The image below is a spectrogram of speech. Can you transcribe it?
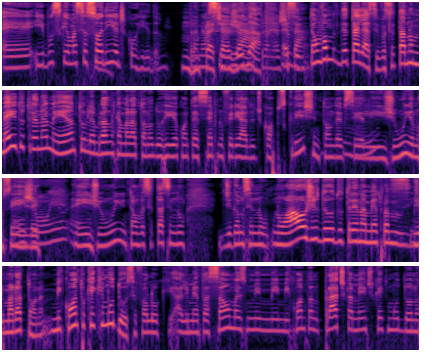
É, e busquei uma assessoria uhum. de corrida uhum, para te ajudar. Me ajudar. Assim, então vamos detalhar. Se você está no meio do treinamento, lembrando que a maratona do Rio acontece sempre no feriado de Corpus Christi, então deve uhum. ser ali em junho, não sei é ainda. Em junho. É. é em junho. Então você está assim no digamos assim, no, no auge do, do treinamento pra, de maratona. Me conta o que, que mudou. Você falou que alimentação, mas me, me, me conta praticamente o que, que mudou no,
